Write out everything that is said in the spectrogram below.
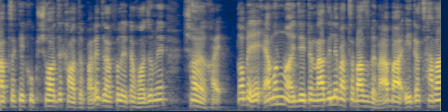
বাচ্চাকে খুব সহজে খাওয়াতে পারে, যার ফলে এটা হজমে সহায়ক হয়। তবে এমন নয় যে এটা না দিলে বাচ্চা বাঁচবে না বা এটা ছাড়া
